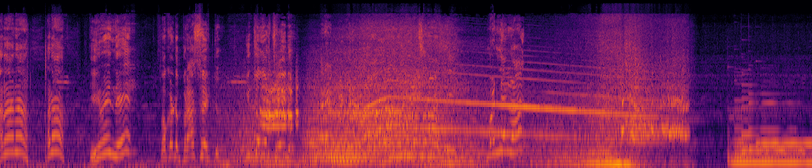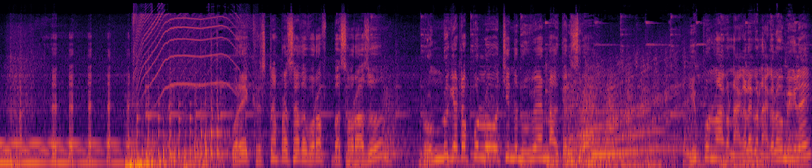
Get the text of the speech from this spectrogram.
అన్నా అన్నా ఏమైంది? ఒకడు బ్రాస్లెట్ ఇంకొకటి చైన్. ఒరే కృష్ణప్రసాద్ ఉరఫ్ బసవరాజు రెండు గెటప్పుల్లో వచ్చింది నువ్వే అని నాకు తెలుసురా. ఇప్పుడు నాకు నగలకు నగలు మిగిలాయి.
